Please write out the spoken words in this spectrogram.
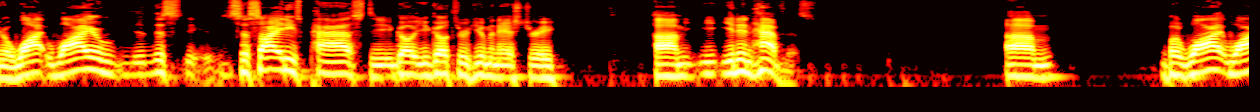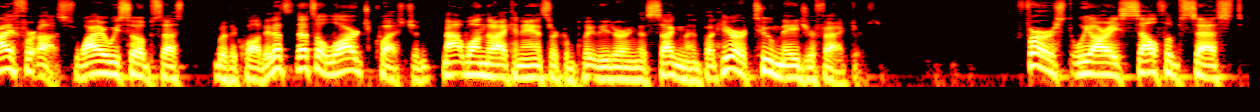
You know, why, why are this society's past, you go, you go through human history, um, you, you, didn't have this. Um, but why, why for us? Why are we so obsessed with equality? That's, that's a large question, not one that I can answer completely during this segment, but here are two major factors. First, we are a self obsessed,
